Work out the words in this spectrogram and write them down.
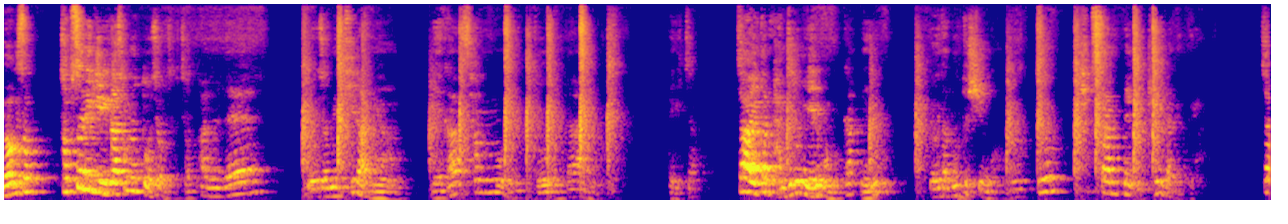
여기서 접선의 길이가 3루트 5죠. 접하는데 요 점이 T라면 얘가 3루트다. 되겠죠? 자, 일단 반지름 얘는 뭡니까? 얘는 여기다 루트 씌운 거. 루트 13 빼기 K가 되고요. 자,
